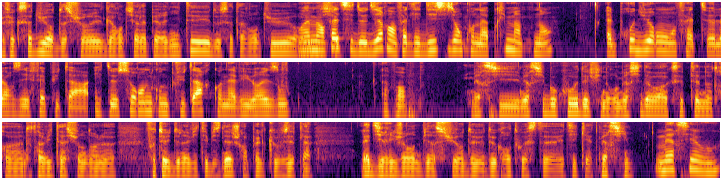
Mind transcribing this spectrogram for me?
le fait que ça dure, d'assurer, de garantir la pérennité de cette aventure. Oui, mais en fait, c'est de dire en fait les décisions qu'on a prises maintenant, elles produiront en fait leurs effets plus tard et de se rendre compte plus tard qu'on avait eu raison avant. Merci, merci beaucoup Delphine Roux. Merci d'avoir accepté notre, notre invitation dans le fauteuil de l'invité business. Je rappelle que vous êtes la, la dirigeante, bien sûr, de, de Grand Ouest Étiquette. Merci. Merci à vous.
